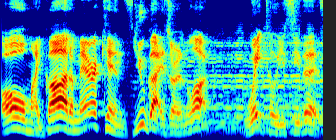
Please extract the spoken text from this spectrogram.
Oh my god, Americans! You guys are in luck! Wait till you see this.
